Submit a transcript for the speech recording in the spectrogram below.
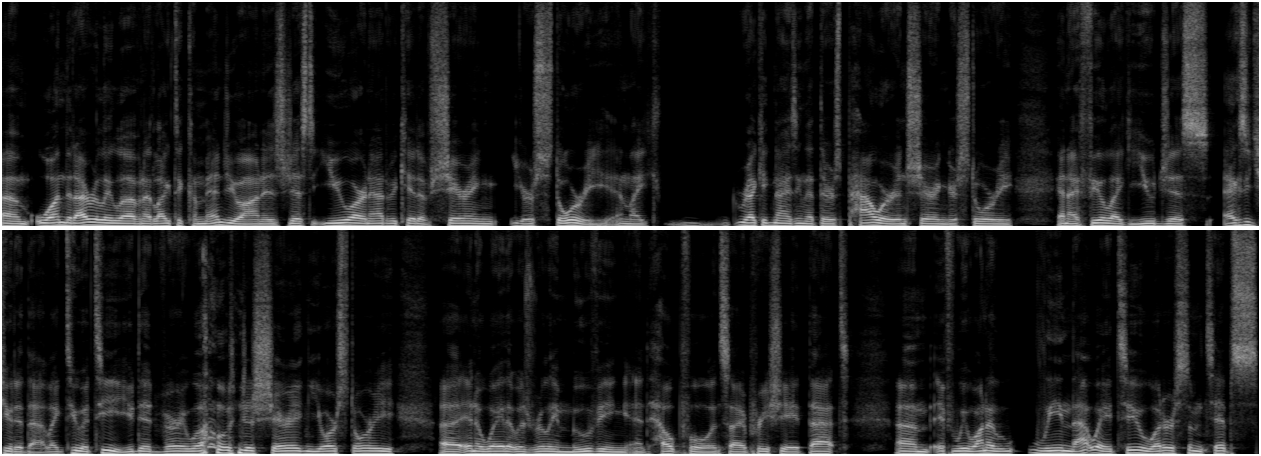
Um, one that I really love and I'd like to commend you on is just you are an advocate of sharing your story and like recognizing that there's power in sharing your story. And I feel like you just executed that like to a T. You did very well just sharing your story uh, in a way that was really moving and helpful. And so I appreciate that um, if we want to lean that way too, what are some tips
